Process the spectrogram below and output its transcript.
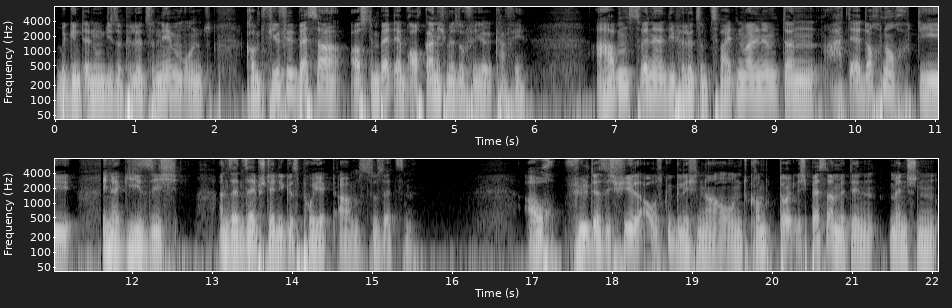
beginnt er nun diese Pille zu nehmen und kommt viel, viel besser aus dem Bett. Er braucht gar nicht mehr so viel Kaffee abends, wenn er die Pille zum zweiten Mal nimmt, dann hat er doch noch die Energie, sich an sein selbstständiges Projekt abends zu setzen. Auch fühlt er sich viel ausgeglichener und kommt deutlich besser mit den Menschen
